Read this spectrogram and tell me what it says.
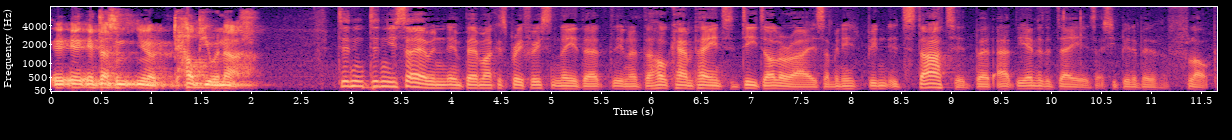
it, it, doesn't you know help you enough. Didn't didn't you say in, in Bear Markets Brief recently that you know the whole campaign to de-dollarize? I mean, it been it started, but at the end of the day, it's actually been a bit of a flop.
